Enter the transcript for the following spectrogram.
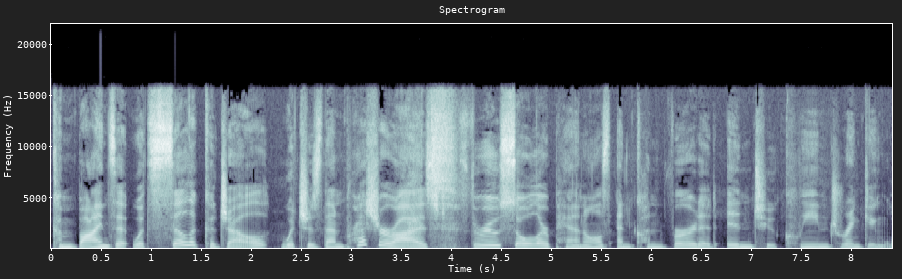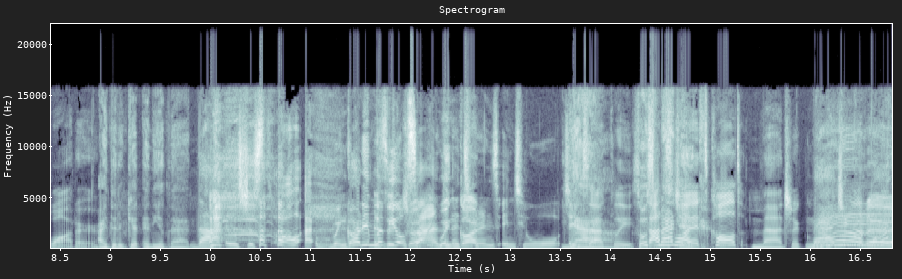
combines it with silica gel, which is then pressurized through solar panels and converted into clean drinking water. I didn't get any of that. That is just all uh, Wingardium It's Leviosa, dr- and then it turns into water. Yeah. Exactly. So it's That's why it's called magic, magic. water. That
